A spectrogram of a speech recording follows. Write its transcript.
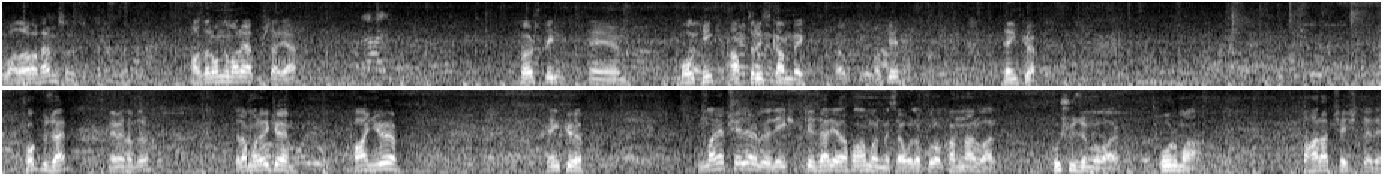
Duvalara bakar mısınız? Pazar on numara yapmışlar ya. First in um, e, walking after his comeback. Okay. Thank you. Çok güzel. Evet Abdur. Selamünaleyküm. Fine you. Thank you. Bunlar hep şeyler böyle değişik cezeryalar falan var mesela orada krokanlar var. Kuş üzümü var. Hurma. Baharat çeşitleri.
